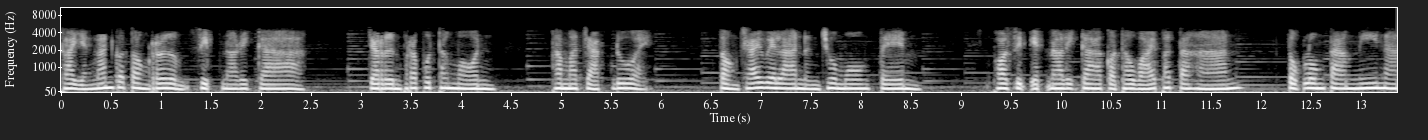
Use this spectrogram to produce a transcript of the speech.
ถ้าอย่างนั้นก็ต้องเริ่มสิบนาฬิกาเจริญพระพุทธมนต์ธรรมจักด้วย ต้องใช้เวลาหนึ่งชั่วโมงเต็ม พอสิบเอ็ดนาฬิกาก็ถวายพัตหาร ตกลงตามนี้นะ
